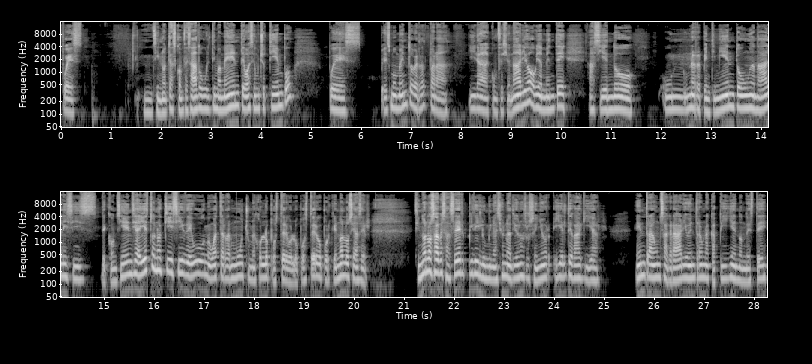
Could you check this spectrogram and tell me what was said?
pues, si no te has confesado últimamente o hace mucho tiempo, pues es momento, ¿verdad?, para ir a confesionario, obviamente haciendo un, arrepentimiento, un análisis de conciencia. Y esto no quiere decir de, uy, me voy a tardar mucho, mejor lo postergo, lo postergo porque no lo sé hacer. Si no lo sabes hacer, pide iluminación a Dios nuestro Señor y Él te va a guiar. Entra a un sagrario, entra a una capilla en donde esté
